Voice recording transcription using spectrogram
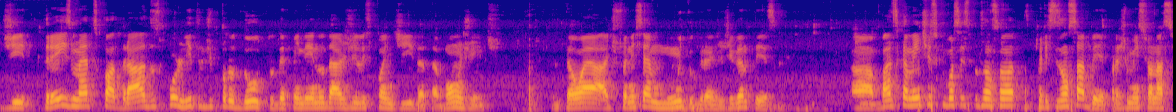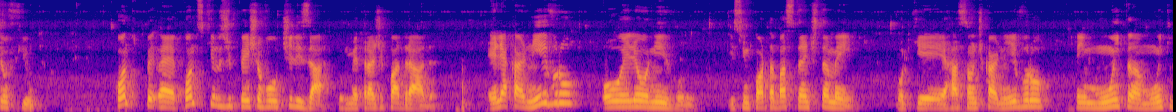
de 3 metros quadrados por litro de produto, dependendo da argila expandida, tá bom, gente? Então é, a diferença é muito grande, gigantesca. Ah, basicamente isso que vocês precisam, precisam saber para dimensionar seu filtro. Quanto, é, quantos quilos de peixe eu vou utilizar por metragem quadrada? Ele é carnívoro ou ele é onívoro? Isso importa bastante também, porque ração de carnívoro tem muita, muito,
